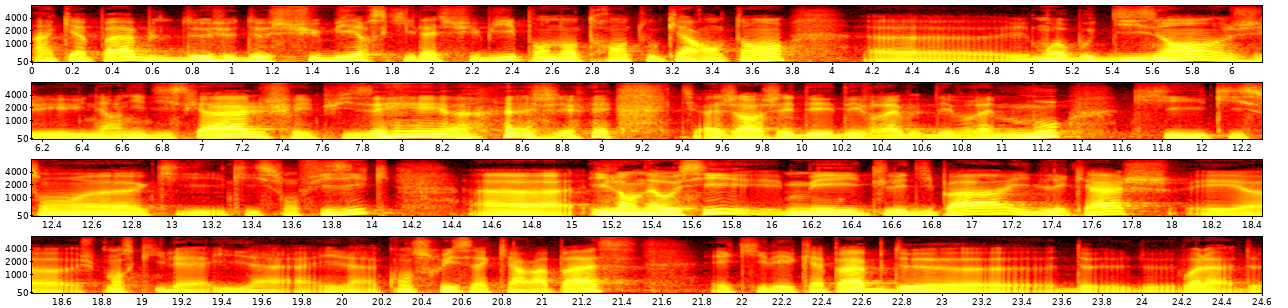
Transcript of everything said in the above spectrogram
incapable de, subir ce qu'il a subi pendant 30 ou 40 ans. Euh, moi, au bout de 10 ans, j'ai une hernie discale, je suis épuisé, j'ai des, vrais, des vrais mots qui, sont, euh, qui, sont physiques. Euh, il en a aussi, mais il ne te les dit pas, il les cache, et je pense qu'il a, construit sa carapace et qu'il est capable de voilà, de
